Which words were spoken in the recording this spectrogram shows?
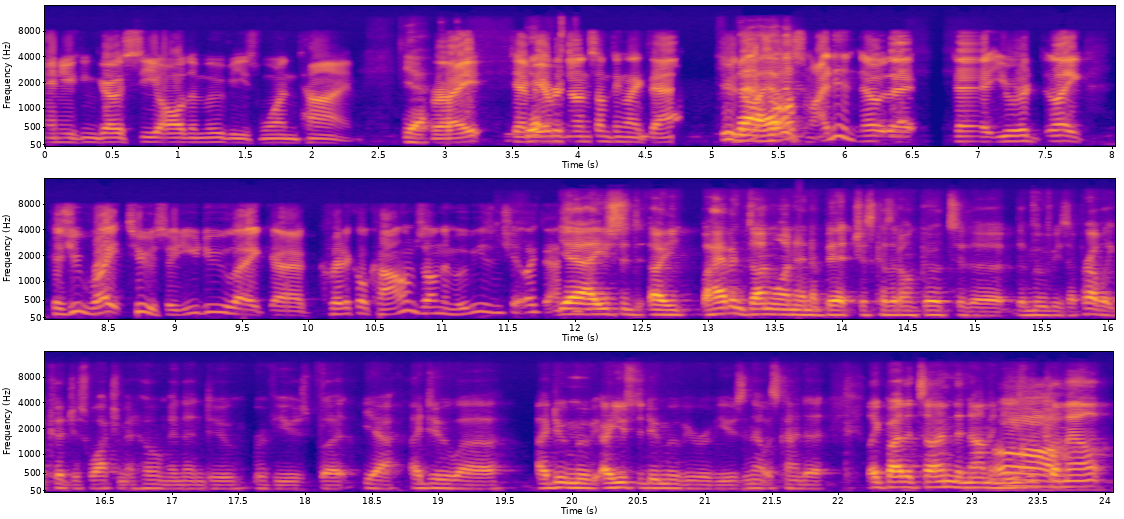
and you can go see all the movies one time. Yeah. Right? Have Yep. you ever done something like that? Dude, No, that's haven't. awesome. I didn't know that that you were like because you write too. So you do like uh critical columns on the movies and shit like that? Yeah, I used to. I, I haven't done one in a bit just because I don't go to the the movies. I probably could just watch them at home and then do reviews. But yeah, I do. Uh, I do movie. I used to do movie reviews, and that was kind of like by the time the nominees would come Oh, out,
